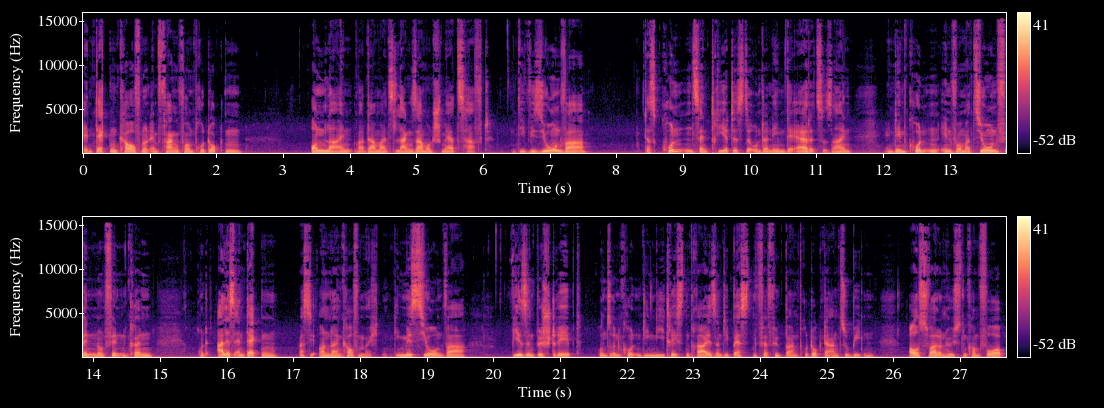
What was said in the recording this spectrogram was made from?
Entdecken, Kaufen und Empfangen von Produkten online war damals langsam und schmerzhaft. Die Vision war, das kundenzentrierteste Unternehmen der Erde zu sein, in dem Kunden Informationen finden und finden können und alles entdecken, was sie online kaufen möchten. Die Mission war, wir sind bestrebt, unseren Kunden die niedrigsten Preise und die besten verfügbaren Produkte anzubieten, Auswahl und höchsten Komfort,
